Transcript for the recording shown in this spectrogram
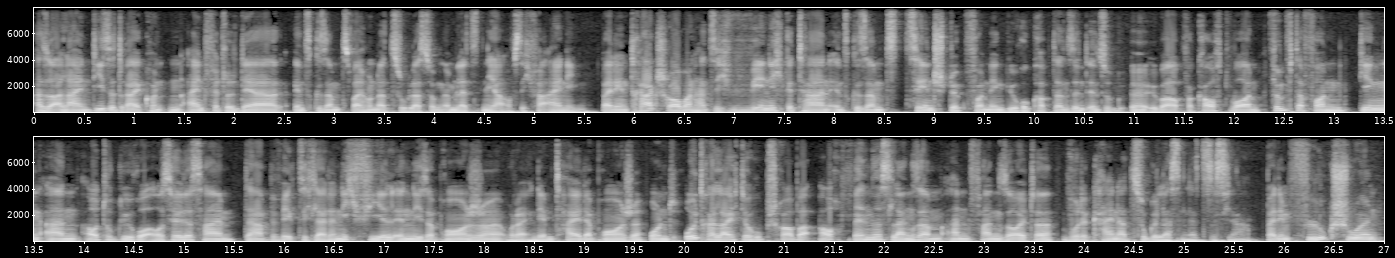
Also allein diese drei konnten ein Viertel der insgesamt 200 Zulassungen im letzten Jahr auf sich vereinigen. Bei den Tragschraubern hat sich wenig getan. Insgesamt 10 Stück von den Gyrocoptern sind ins, äh, überhaupt verkauft worden. Fünf davon gingen an Autogyro aus Hildesheim. Da bewegt sich leider nicht viel in dieser Branche oder in dem Teil der Branche. Und ultraleichte Hubschrauber, auch wenn es langsam anfangen sollte, wurde keiner zugelassen letztes Jahr. Bei den Flugschulen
